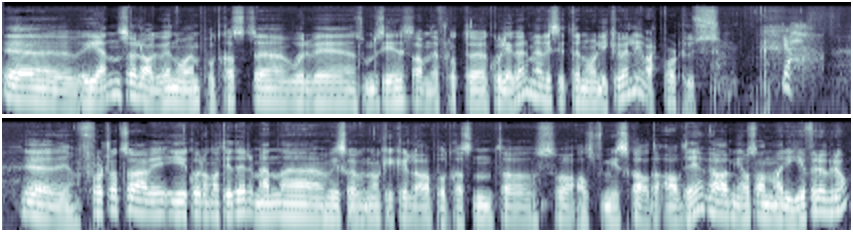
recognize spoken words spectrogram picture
Eh, igjen så lager vi nå en podkast eh, hvor vi, som du sier, savner flotte kollegaer, men vi sitter nå likevel i hvert vårt hus. Ja. Eh, fortsatt så er vi i koronatider, men eh, vi skal nok ikke la podkasten ta så altfor mye skade av det. Vi har med oss Anne Marie for øvrig òg.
